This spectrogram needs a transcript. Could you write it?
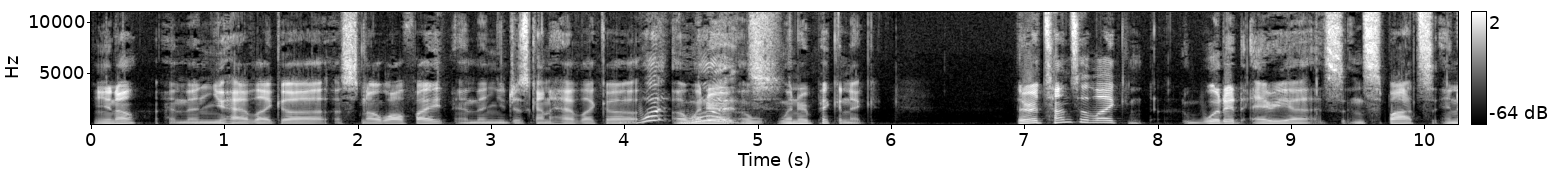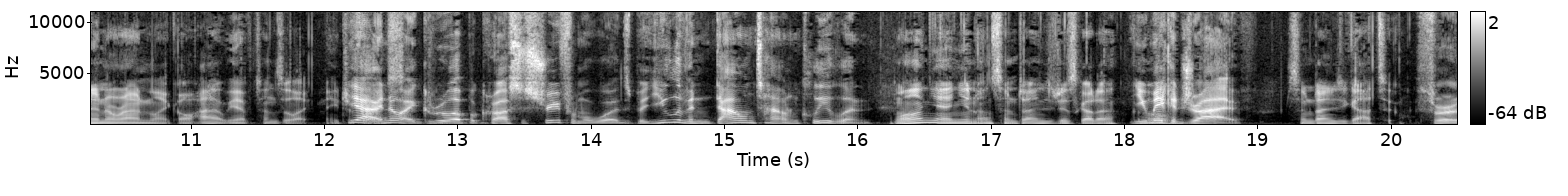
you know, and then you have like a, a snowball fight, and then you just kind of have like a What a winter a winter picnic. There are tons of like wooded areas and spots in and around like Ohio. We have tons of like nature. Yeah, I know. I grew up across the street from a woods, but you live in downtown Cleveland. Well, yeah, and you know, sometimes you just gotta. You go. make a drive Sometimes you got to. for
